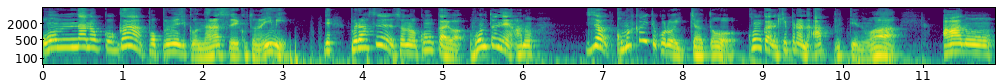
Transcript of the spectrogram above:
女の子がポップミュージックを鳴らすということの意味。で、プラス、その、今回は、本当にね、あの、実は細かいところを言っちゃうと、今回のケプラのアップっていうのは、あの、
